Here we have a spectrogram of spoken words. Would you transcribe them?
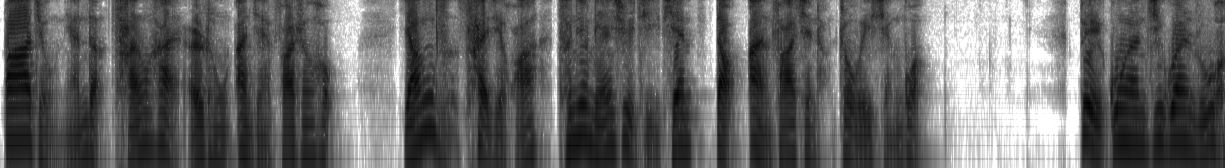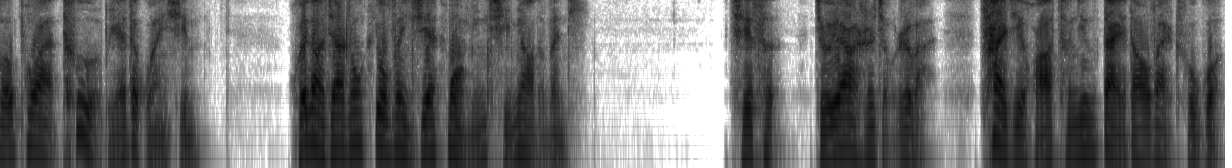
八九年的残害儿童案件发生后，养子蔡继华曾经连续几天到案发现场周围闲逛，对公安机关如何破案特别的关心。回到家中又问些莫名其妙的问题。其次，九月二十九日晚，蔡继华曾经带刀外出过，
